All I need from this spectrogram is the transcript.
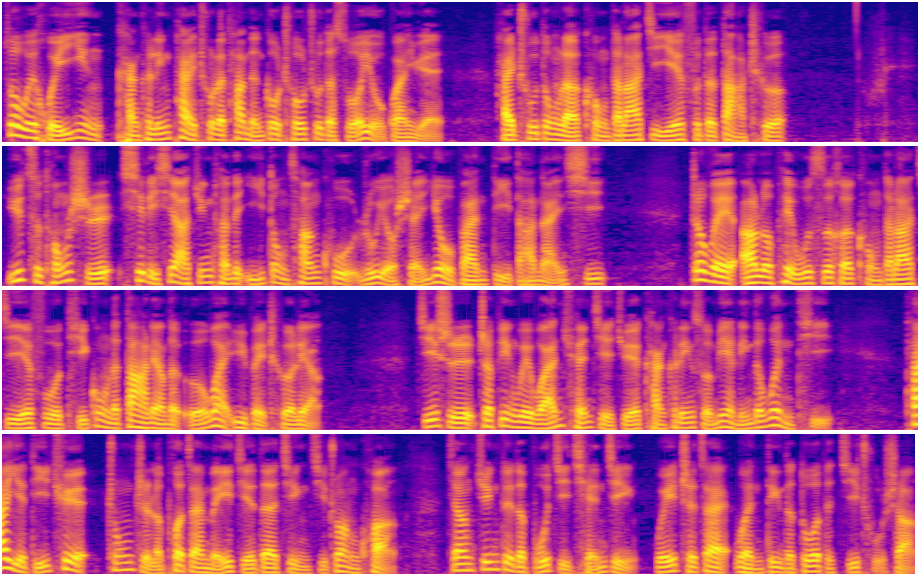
作为回应，坎克林派出了他能够抽出的所有官员，还出动了孔德拉季耶夫的大车。与此同时，西里西亚军团的移动仓库如有神佑般抵达南西，这为阿洛佩乌斯和孔德拉基耶夫提供了大量的额外预备车辆。即使这并未完全解决坎克林所面临的问题，他也的确终止了迫在眉睫的紧急状况，将军队的补给前景维持在稳定的多的基础上。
